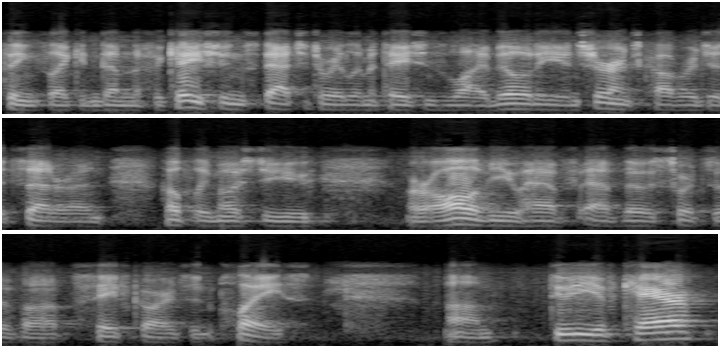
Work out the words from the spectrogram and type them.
things like indemnification, statutory limitations liability, insurance coverage, et cetera, and hopefully most of you or all of you have those sorts of uh, safeguards in place. Um, duty of care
